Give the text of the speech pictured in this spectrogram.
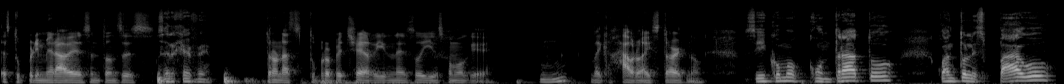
es tu primera vez, entonces Ser jefe. tronas tu propio cherry en eso y es como que, like, how do I start, no? Sí, como contrato, cuánto les pago.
